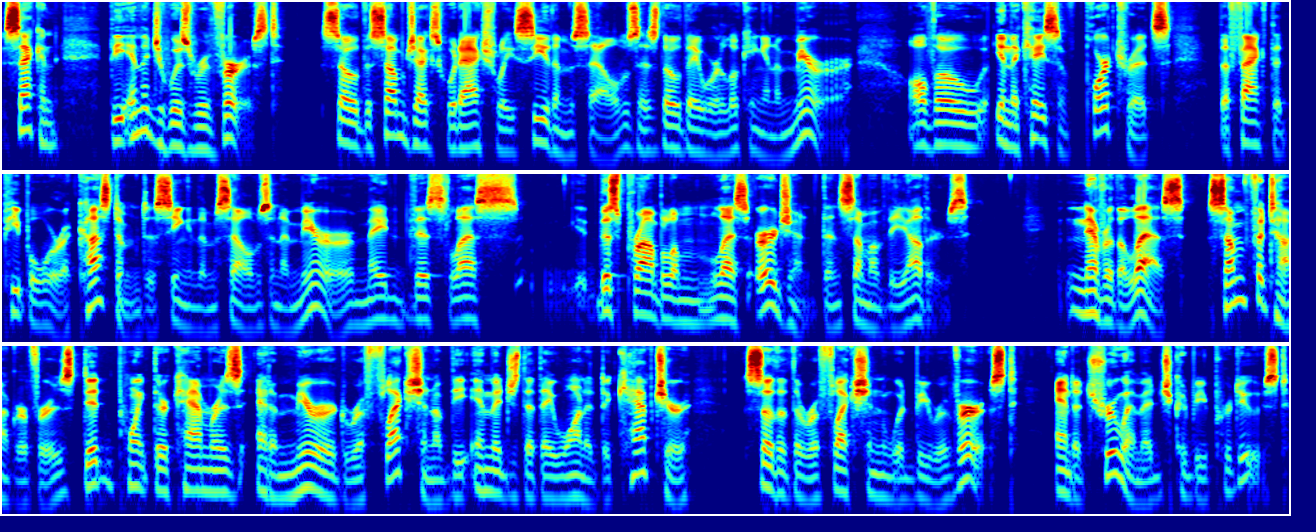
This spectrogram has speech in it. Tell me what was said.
Second, the image was reversed, so the subjects would actually see themselves as though they were looking in a mirror, although in the case of portraits, the fact that people were accustomed to seeing themselves in a mirror made this less this problem less urgent than some of the others. Nevertheless, some photographers did point their cameras at a mirrored reflection of the image that they wanted to capture so that the reflection would be reversed and a true image could be produced.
